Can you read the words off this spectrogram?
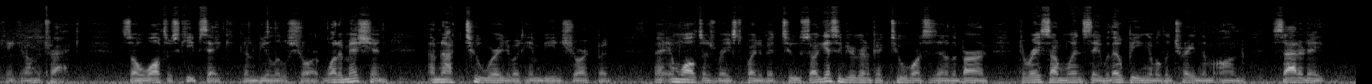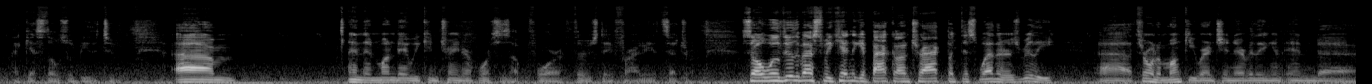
Can't get on the track. So Walter's keepsake, going to be a little short. What a mission. I'm not too worried about him being short, but and Walter's raced quite a bit too. So I guess if you're going to pick two horses out of the barn to race on Wednesday without being able to train them on Saturday, I guess those would be the two. Um, and then Monday we can train our horses up for Thursday, Friday, etc. So we'll do the best we can to get back on track, but this weather is really uh, throwing a monkey wrench in everything and, and uh,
